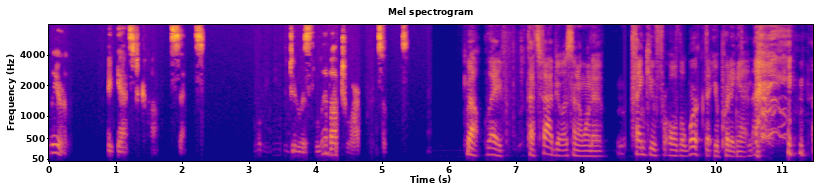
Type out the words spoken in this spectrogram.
clearly against common sense. What we need to do is live up to our principles. Well, Leif, that's fabulous. And I want to thank you for all the work that you're putting in.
